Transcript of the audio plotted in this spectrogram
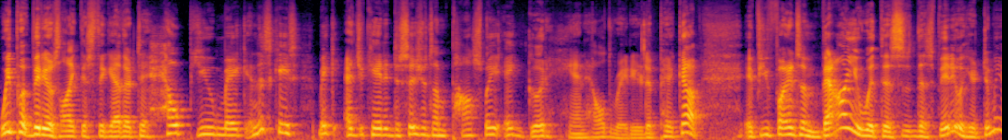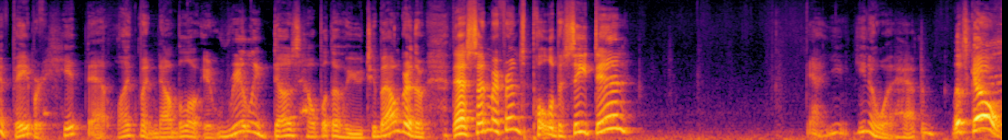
we put videos like this together to help you make, in this case, make educated decisions on possibly a good handheld radio to pick up. If you find some value with this this video here, do me a favor, hit that like button down below. It really does help with the YouTube algorithm. That said, my friends, pull up a seat in. Yeah, you, you know what happened. Let's go.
